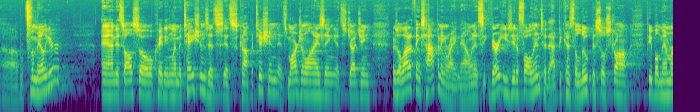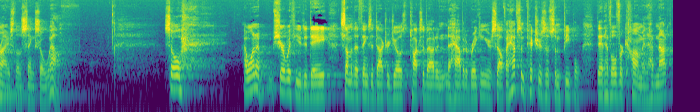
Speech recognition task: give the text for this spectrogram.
uh, familiar and it's also creating limitations, it's, it's competition, it's marginalizing, it's judging. There's a lot of things happening right now, and it's very easy to fall into that because the loop is so strong. People memorize those things so well. So, I want to share with you today some of the things that Dr. Joe talks about in the habit of breaking yourself. I have some pictures of some people that have overcome and have not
